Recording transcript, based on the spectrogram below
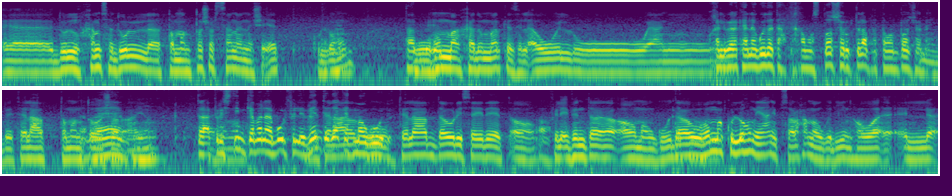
آه، دول الخمسة دول 18 سنة ناشئات كلهم. طب وهم خدوا المركز الأول ويعني خلي بالك هنا جودة تحت 15 وبتلعب في 18 يعني بتلعب 18 تمام. بتلعب first team كمان أنا بقول في ال event ده كانت موجودة بتلعب دوري سيدات آه آه. في ال event ده آه موجودة وهم. كلهم يعني بصراحة موجودين هو ال-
